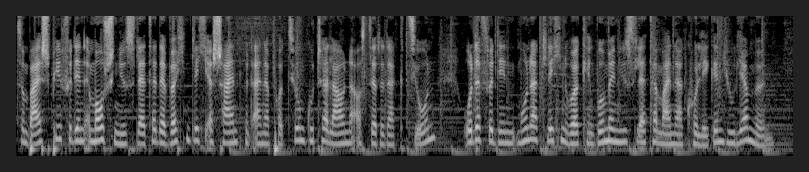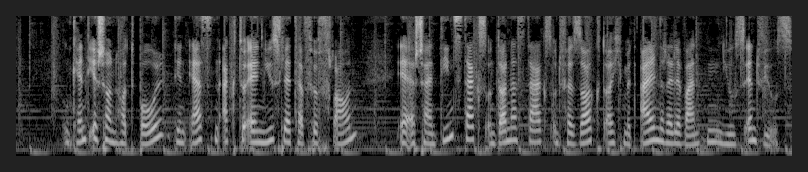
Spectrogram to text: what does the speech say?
Zum Beispiel für den Emotion Newsletter, der wöchentlich erscheint mit einer Portion guter Laune aus der Redaktion oder für den monatlichen Working Woman Newsletter meiner Kollegin Julia Möhn. Und kennt ihr schon Hot Bowl, den ersten aktuellen Newsletter für Frauen? Er erscheint dienstags und donnerstags und versorgt euch mit allen relevanten News and Views.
